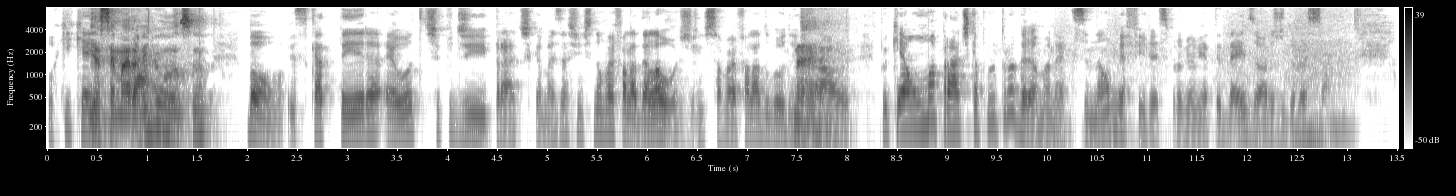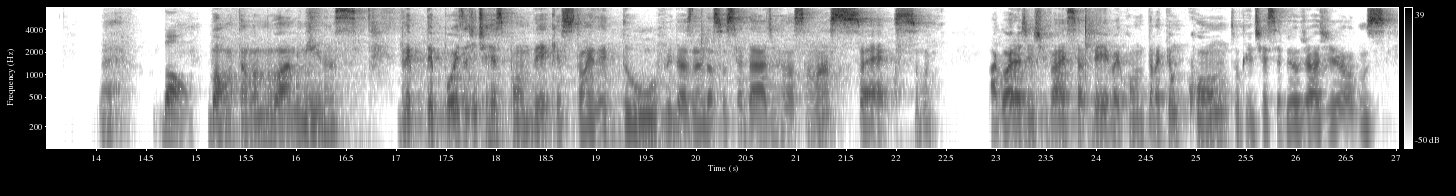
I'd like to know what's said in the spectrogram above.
O que, que é Ia ser maravilhoso. Bom, escateira é outro tipo de prática, mas a gente não vai falar dela hoje. A gente só vai falar do Golden É. Shower, porque é uma prática por programa, né? Que senão, minha filha, esse programa ia ter 10 horas de duração. É. Bom, Bom, então vamos lá, meninas. De- depois a gente responder questões aí, dúvidas, né, da sociedade em relação a sexo. Agora a gente vai saber, vai, vai ter um conto que a gente recebeu já de alguns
